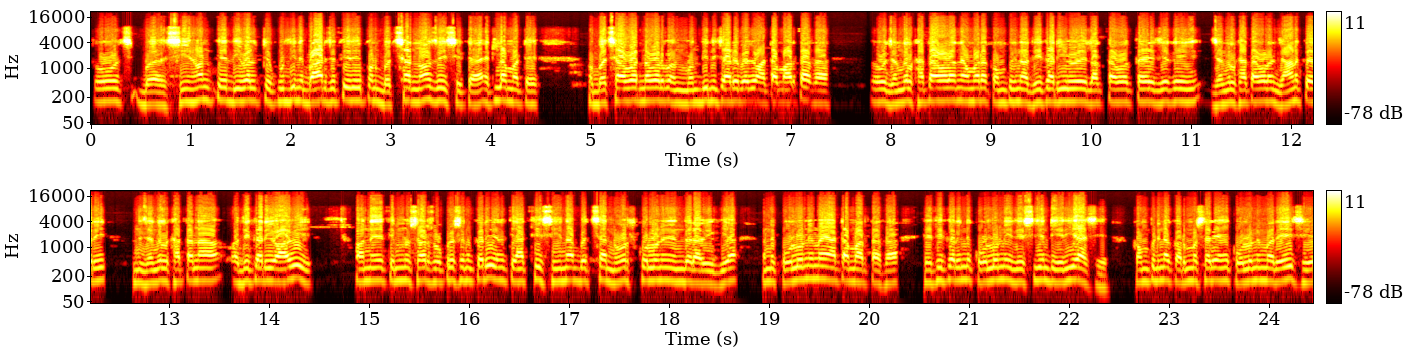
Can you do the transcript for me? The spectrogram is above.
તો સિંહણ તે દિવાલ તે કૂદીને બહાર જતી રહી પણ બચ્ચા ન જઈ શક્યા. એટલા માટે બચ્ચા અવારનવાર મંદિરની ચારે બાજુ આંટા મારતા હતા. તો જંગલ ખાતાવાળાને અમારા કંપનીના અધિકારીઓએ લાગતા વખતે જે કંઈ જંગલ ખાતાવાળાને જાણ કરી અને જંગલ ખાતાના અધિકારીઓ આવી અને તેમનું સર્ચ ઓપરેશન કરી અને ત્યાંથી સિંહના બચ્ચા નોર્થ કોલોનીની અંદર આવી ગયા. અને કોલોનીમાં આંટા મારતા હતા. જેથી કરીને કોલોની રેસિડેન્ટ એરિયા છે. કંપનીના કર્મચારી અહીં કોલોનીમાં રહે છે.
